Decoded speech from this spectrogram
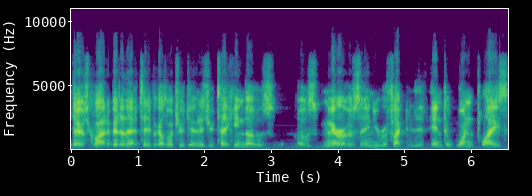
there's quite a bit of that too. Because what you're doing is you're taking those those mirrors and you reflected it into one place.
